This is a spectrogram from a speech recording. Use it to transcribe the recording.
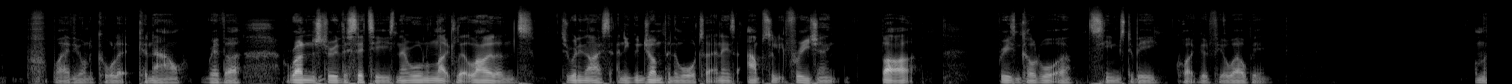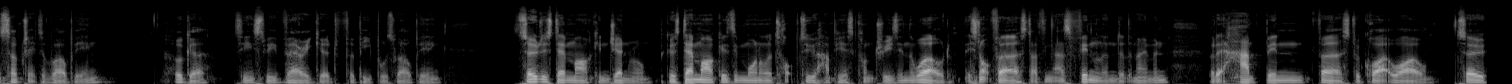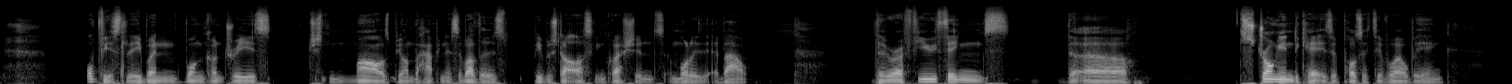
whatever you want to call it, canal, river, runs through the cities, and they're all on like little islands. It's really nice, and you can jump in the water, and it's absolutely freezing, but freezing cold water seems to be quite good for your well-being. On the subject of well-being, Hygge seems to be very good for people's well-being. So does Denmark in general, because Denmark is in one of the top two happiest countries in the world. It's not first, I think that's Finland at the moment, but it had been first for quite a while. So obviously, when one country is just miles beyond the happiness of others, people start asking questions and what is it about? There are a few things that are strong indicators of positive well-being,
